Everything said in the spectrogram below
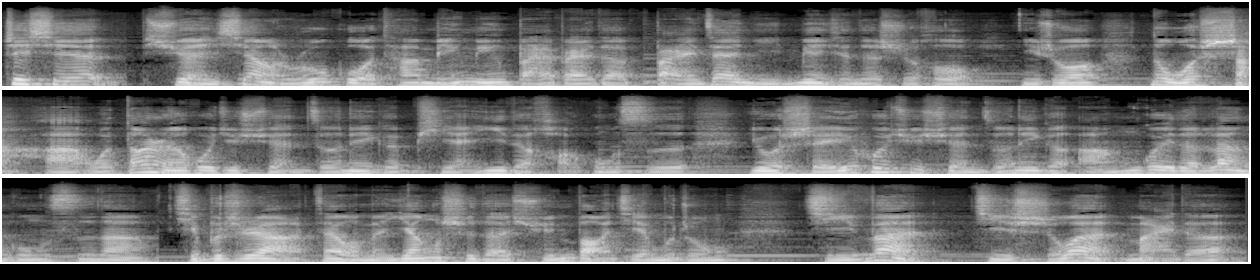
这些选项，如果它明明白白的摆在你面前的时候，你说那我傻啊，我当然会去选择那个便宜的好公司，有谁会去选择那个昂贵的烂公司呢？岂不知啊，在我们央视的寻宝节目中，几万、几十万买的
